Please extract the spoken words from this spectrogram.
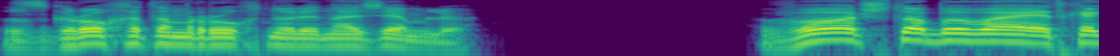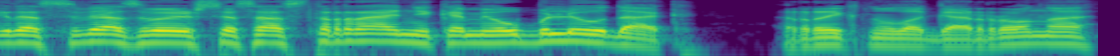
с грохотом рухнули на землю. «Вот что бывает, когда связываешься со странниками, ублюдок!» — рыкнула Гаррона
